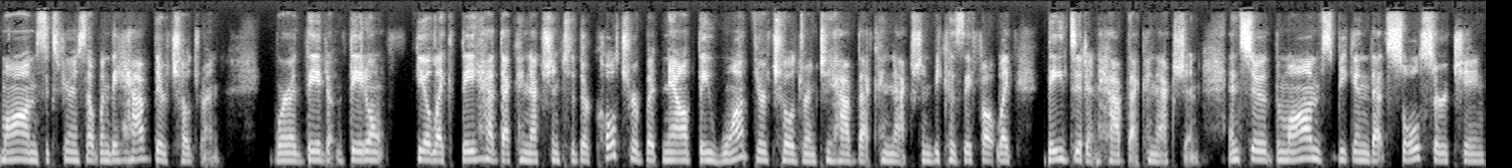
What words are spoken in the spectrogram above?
moms experience that when they have their children, where they don't they don't feel like they had that connection to their culture, but now they want their children to have that connection because they felt like they didn't have that connection. And so the moms begin that soul searching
